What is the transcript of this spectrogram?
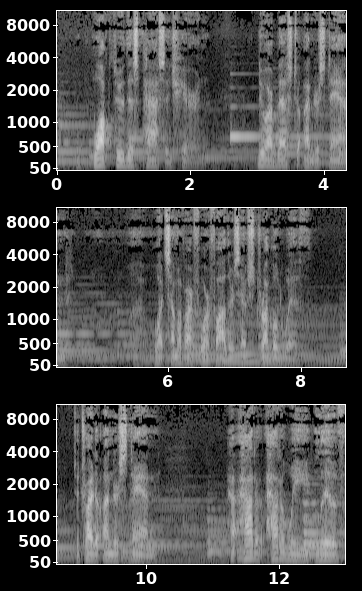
walk through this passage here and do our best to understand uh, what some of our forefathers have struggled with, to try to understand how, do, how do we live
